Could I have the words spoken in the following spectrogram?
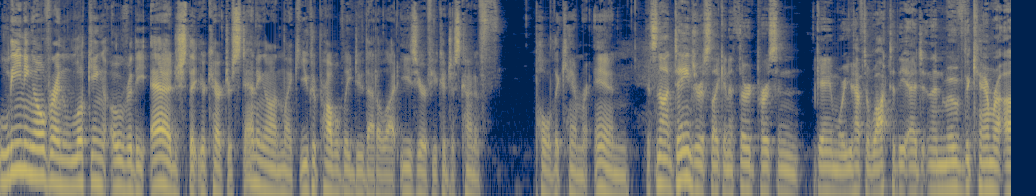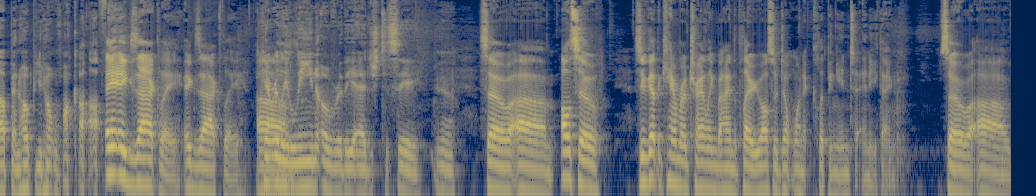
leaning over and looking over the edge that your character's standing on, like you could probably do that a lot easier if you could just kind of pull the camera in. It's not dangerous like in a third person game where you have to walk to the edge and then move the camera up and hope you don't walk off. Exactly, exactly. can't really lean over the edge to see. Yeah. So um, also, so you've got the camera trailing behind the player. You also don't want it clipping into anything. So uh,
